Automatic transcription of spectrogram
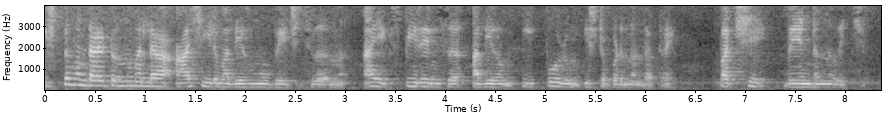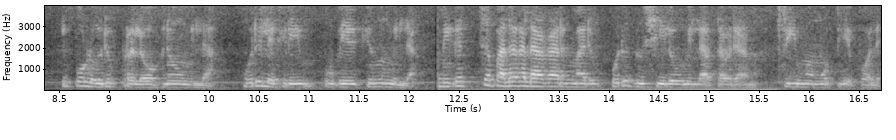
ഇഷ്ടമുണ്ടായിട്ടൊന്നുമല്ല ആ ശീലം അദ്ദേഹം ഉപേക്ഷിച്ചതെന്ന്. ആ എക്സ്പീരിയൻസ് അദ്ദേഹം ഇപ്പോഴും ഇഷ്ടപ്പെടുന്നുണ്ട് അത്രേ. പക്ഷേ വേണ്ടെന്ന് വെച്ചു. ഇപ്പോൾ ഒരു പ്രലോഭനവുമില്ല. ഒരു ലഹരിയും ഉപയോഗിക്കുന്നുമില്ല. മികച്ച പല കലാകാരന്മാരും ഒരു ദുശീലവുമില്ലാത്തവരാണ് ശ്രീ മമ്മൂട്ടിയെ പോലെ.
